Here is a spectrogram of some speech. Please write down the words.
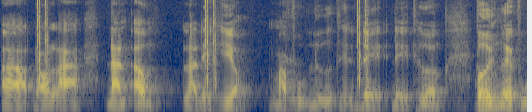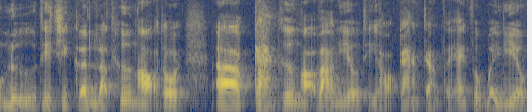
à, đó là đàn ông là để hiểu mà phụ nữ thì để để thương. Với người phụ nữ thì chỉ cần là thương họ thôi. À, càng thương họ bao nhiêu thì họ càng cảm thấy hạnh phúc bấy nhiêu.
